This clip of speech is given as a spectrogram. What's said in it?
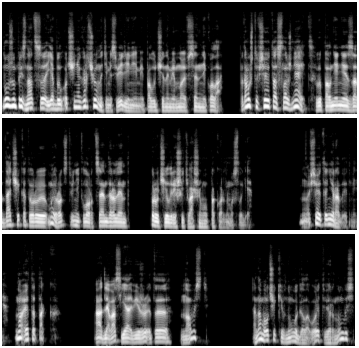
Должен признаться, я был очень огорчен этими сведениями, полученными мной в Сен-Никола, потому что все это осложняет выполнение задачи, которую мой родственник, лорд Сендерленд, поручил решить вашему покорному слуге. Но все это не радует меня. Но это так. А для вас, я вижу, это новость? Она молча кивнула головой, отвернулась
